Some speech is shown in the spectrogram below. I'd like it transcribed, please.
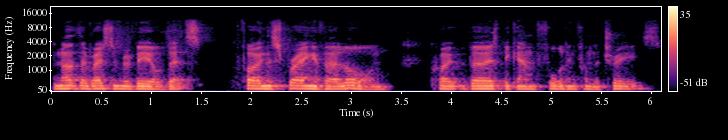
Another resident revealed that following the spraying of her lawn, quote, birds began falling from the trees.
